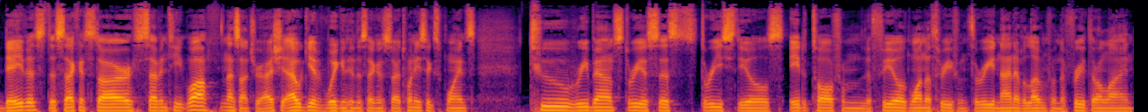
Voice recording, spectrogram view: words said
Davis the second star, 17. Well, that's not true. I should I would give Wigginton the second star, 26 points, two rebounds, three assists, three steals, eight of 12 from the field, one of three from three, nine of 11 from the free throw line.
